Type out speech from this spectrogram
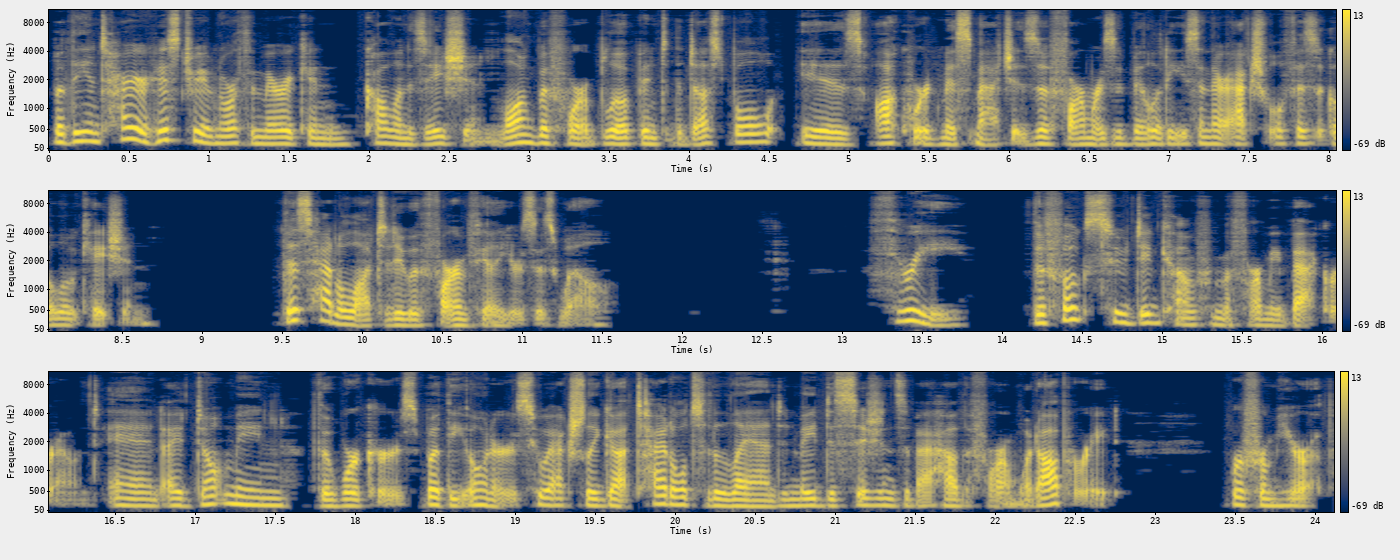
But the entire history of North American colonization, long before it blew up into the Dust Bowl, is awkward mismatches of farmers' abilities and their actual physical location. This had a lot to do with farm failures as well. 3. The folks who did come from a farming background, and I don't mean the workers, but the owners who actually got title to the land and made decisions about how the farm would operate, were from Europe.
